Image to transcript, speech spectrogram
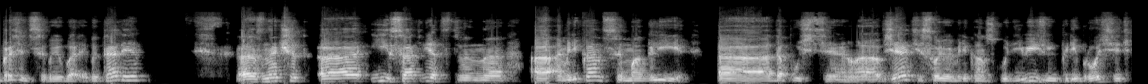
бразильцы воевали в Италии, Значит, и, соответственно, американцы могли допустим, взять и свою американскую дивизию перебросить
